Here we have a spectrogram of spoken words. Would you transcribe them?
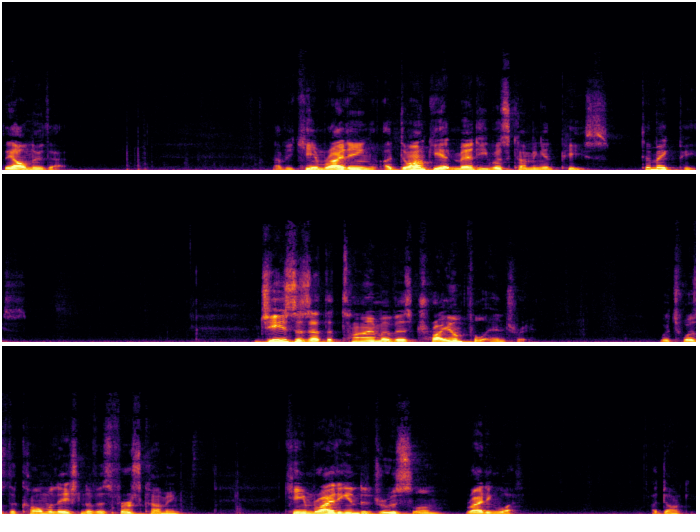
They all knew that. Now, if he came riding a donkey, it meant he was coming in peace, to make peace. Jesus, at the time of his triumphal entry, which was the culmination of his first coming, came riding into Jerusalem riding what? A donkey.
